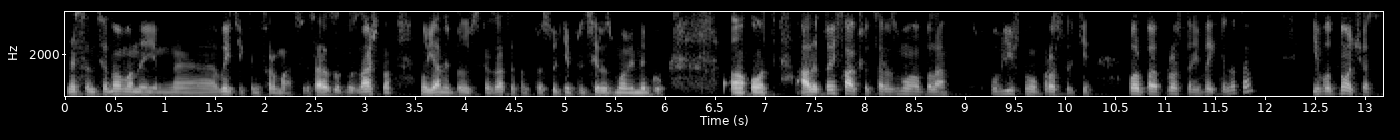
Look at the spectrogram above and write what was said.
несанкціонований е, витік інформації. Зараз однозначно, ну я не берусь сказати, там присутній при цій розмові не був. От, але той факт, що ця розмова була в публічному просторі, просторі викинута, і водночас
